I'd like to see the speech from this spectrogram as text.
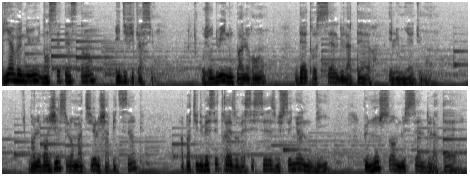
Bienvenue dans cet instant édification. Aujourd'hui, nous parlerons d'être celle de la terre et lumière du monde. Dans l'évangile selon Matthieu, le chapitre 5, à partir du verset 13 au verset 16, le Seigneur nous dit que nous sommes le sel de la terre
